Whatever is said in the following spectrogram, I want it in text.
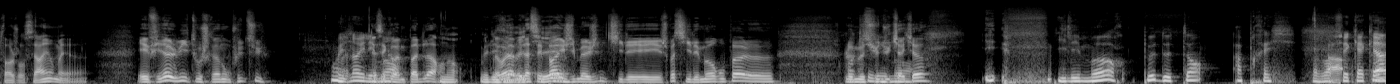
enfin j'en sais rien, mais. euh, Et au final, lui, il touche rien non plus dessus. Oui. Ah non, il est c'est quand même pas de l'art. Non, mais les Bah voilà, mais là c'est pareil, j'imagine qu'il est. Je sais pas s'il est mort ou pas, le, le crois monsieur du mort. caca. Il est mort peu de temps après. Avoir Ah. fait caca.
